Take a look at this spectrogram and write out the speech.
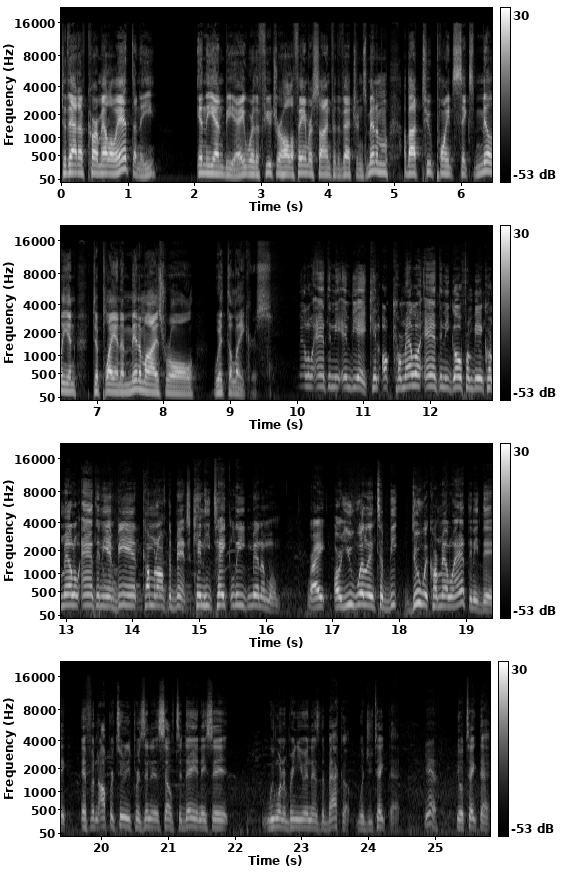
to that of Carmelo Anthony in the NBA, where the future Hall of Famer signed for the veterans minimum, about 2.6 million to play in a minimized role with the Lakers. Carmelo Anthony NBA. Can uh, Carmelo Anthony go from being Carmelo Anthony and being coming off the bench? Can he take league minimum? Right? Are you willing to be do what Carmelo Anthony did if an opportunity presented itself today and they said we want to bring you in as the backup? Would you take that? Yeah. You'll take that.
